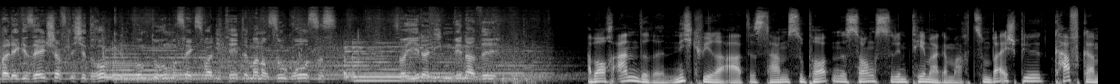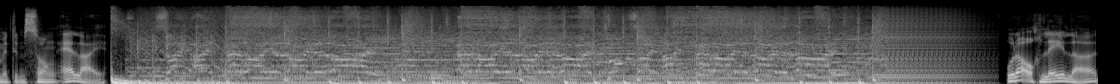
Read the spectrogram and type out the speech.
weil der gesellschaftliche Druck in puncto Homosexualität immer noch so groß ist. Soll jeder lieben, wen er will. Aber auch andere, nicht queere Artists haben supportende Songs zu dem Thema gemacht. Zum Beispiel Kafka mit dem Song Ally. Oder auch Layla,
